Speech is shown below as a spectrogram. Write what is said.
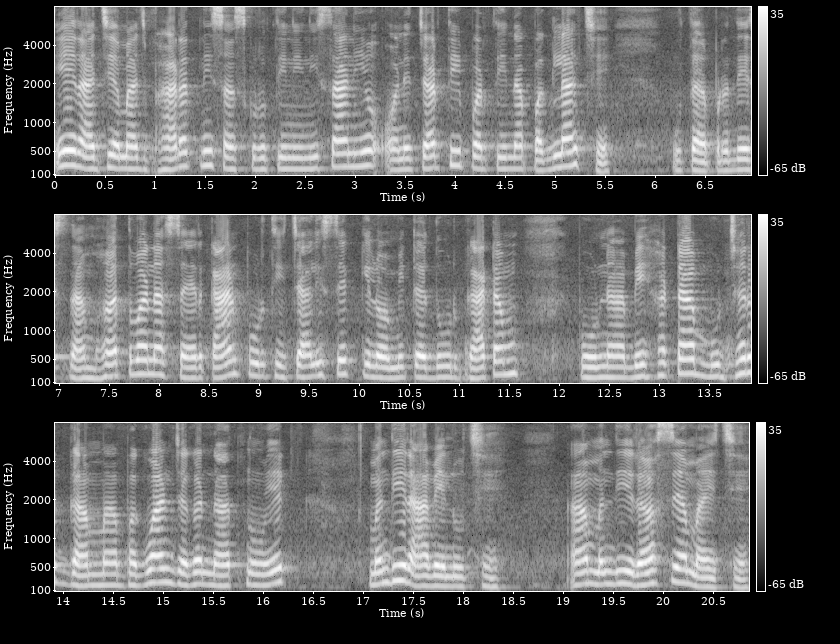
એ રાજ્યમાં જ ભારતની સંસ્કૃતિની નિશાનીઓ અને ચડતી પડતીના પગલાં છે. ઉત્તર પ્રદેશના મહત્ત્વના શહેર કાનપુરથી ચાલીસેક કિલોમીટર દૂર ઘાટમપુરના બેહટા બુજર્ગ ગામમાં ભગવાન જગન્નાથનું એક મંદિર આવેલું છે. આ મંદિર રહસ્યમય છે.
